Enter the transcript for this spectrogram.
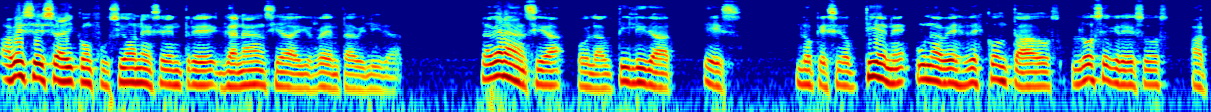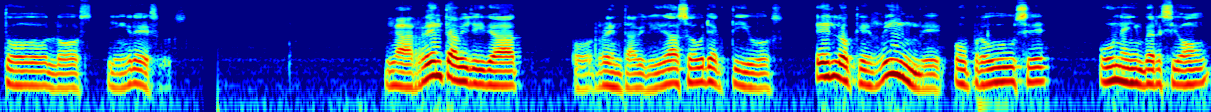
A veces hay confusiones entre ganancia y rentabilidad. La ganancia o la utilidad es lo que se obtiene una vez descontados los egresos a todos los ingresos. La rentabilidad o rentabilidad sobre activos es lo que rinde o produce una inversión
